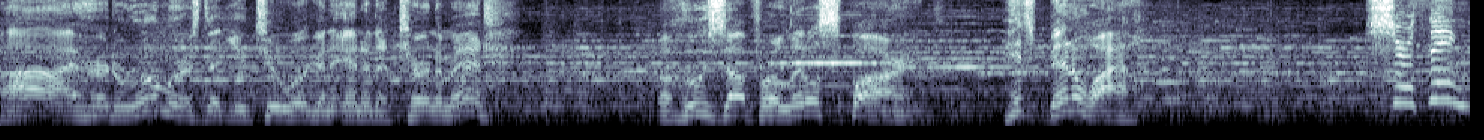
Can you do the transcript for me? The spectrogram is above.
Ah, I heard rumors that you two were gonna enter the tournament. But who's up for a little sparring? It's been a while. Sure thing.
